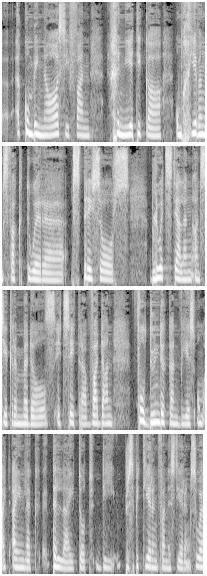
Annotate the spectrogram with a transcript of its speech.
'n kombinasie van genetika, omgewingsfaktore, stressors, blootstelling aan sekere middels ens wat dan voldoende kan wees om uiteindelik te lei tot die presipitering van 'n steuring. So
